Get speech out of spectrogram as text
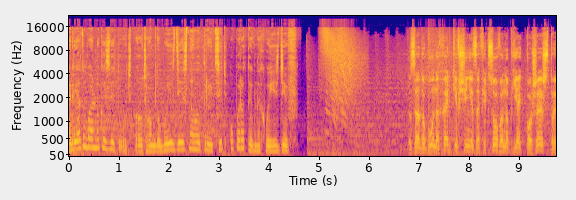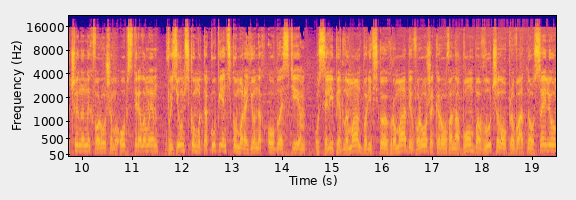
Рятувальники звітують, протягом доби здійснили 30 оперативних виїздів. За добу на Харківщині зафіксовано 5 пожеж, спричинених ворожими обстрілами в Ізюмському та Куп'янському районах області. У селі Підлиман Борівської громади ворожа керована бомба влучила у приватну оселю,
